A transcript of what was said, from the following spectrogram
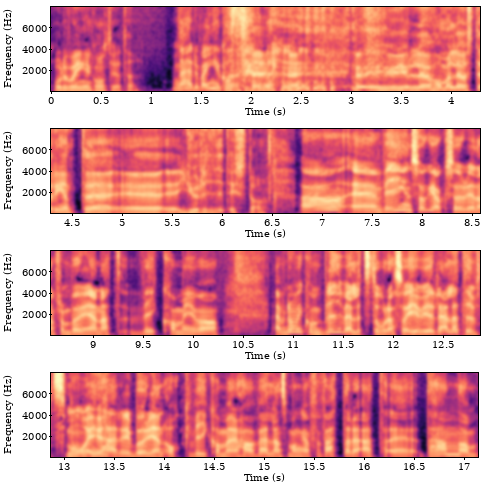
Och det var inga konstigheter? Nej, det var inga konstigheter. hur har man löst det rent eh, juridiskt då? Ja, eh, vi insåg ju också redan från början att vi kommer ju vara även om vi kommer bli väldigt stora så är vi relativt små här i början och vi kommer ha väldigt många författare att eh, ta hand om.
